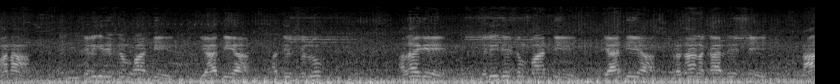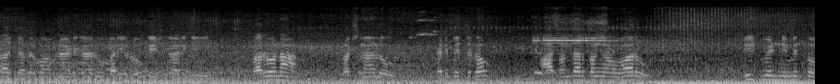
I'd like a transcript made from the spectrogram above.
మన తెలుగుదేశం పార్టీ జాతీయ అధ్యక్షులు అలాగే తెలుగుదేశం పార్టీ జాతీయ ప్రధాన కార్యదర్శి నారా చంద్రబాబు నాయుడు గారు మరియు లోకేష్ గారికి కరోనా లక్షణాలు కనిపించడం ఆ సందర్భంగా వారు ట్రీట్మెంట్ నిమిత్తం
